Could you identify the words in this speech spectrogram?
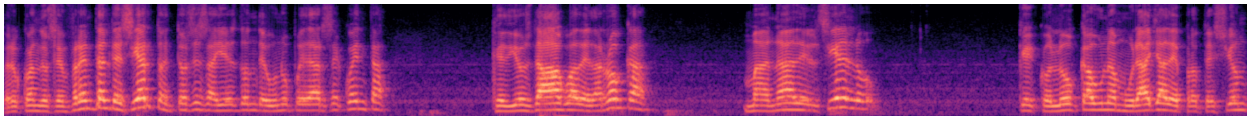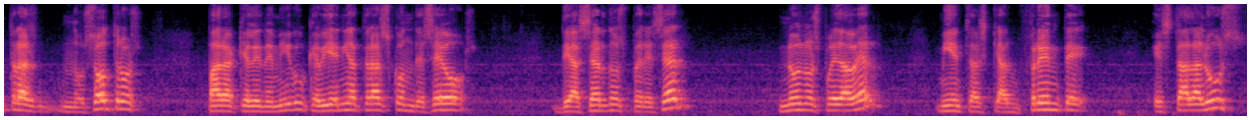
Pero cuando se enfrenta al desierto, entonces ahí es donde uno puede darse cuenta que Dios da agua de la roca, maná del cielo, que coloca una muralla de protección tras nosotros para que el enemigo que viene atrás con deseos de hacernos perecer no nos pueda ver, mientras que al frente está la luz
